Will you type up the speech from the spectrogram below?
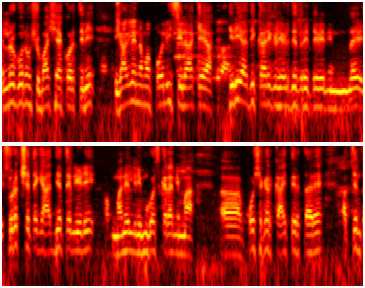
ಎಲ್ರಿಗೂ ಶುಭಾಶಯ ಕೋರ್ತೀನಿ. ಈಗಾಗಲೇ ನಮ್ಮ ಪೊಲೀಸ್ ಇಲಾಖೆಯ ಹಿರಿಯ ಅಧಿಕಾರಿಗಳು ಹೇಳಿದ್ರಿದ್ದೀರಿ ನಿಮ್ಮ ಸುರಕ್ಷತೆಗೆ ಆದ್ಯತೆ ನೀಡಿ. ಮನೆಯಲ್ಲಿ ನಿಮಗೋಸ್ಕರ ನಿಮ್ಮ ಪೋಷಕರು ಕಾಯ್ತಿರ್ತಾರೆ. ಅತ್ಯಂತ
